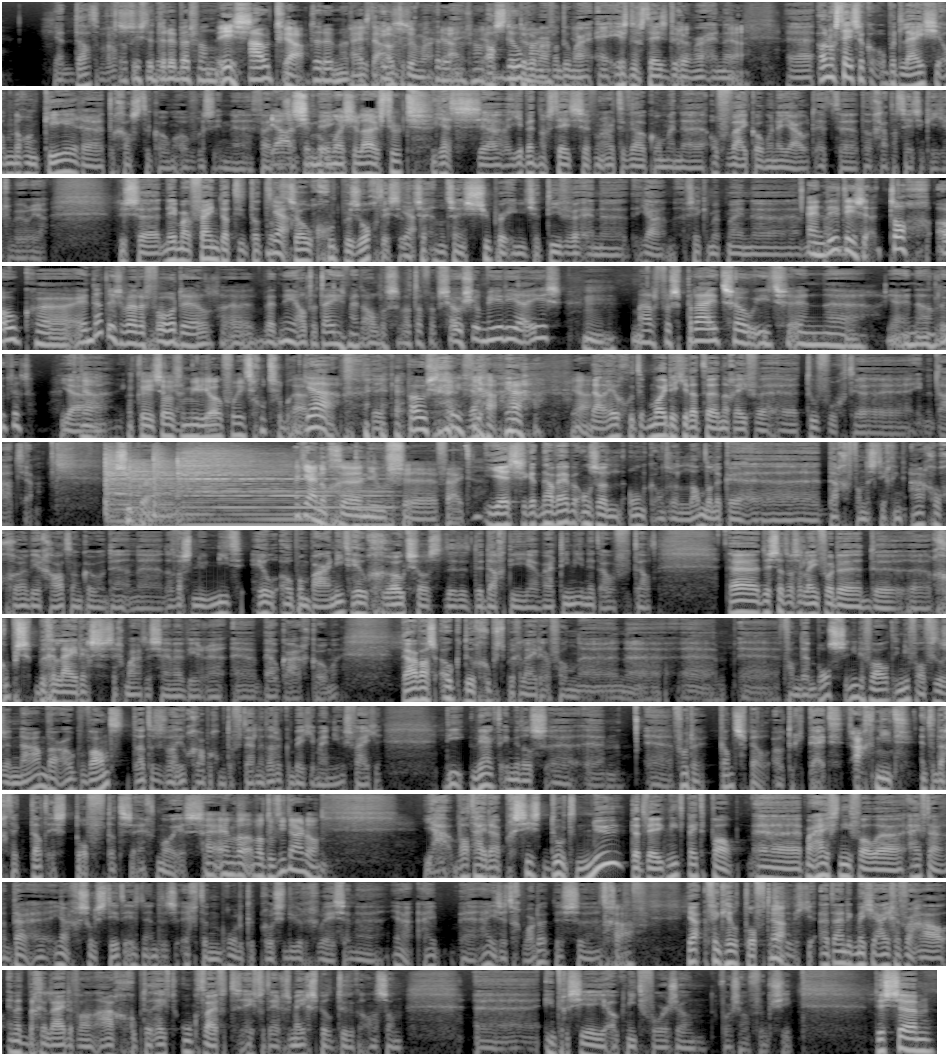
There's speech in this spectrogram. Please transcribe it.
Ja, dat was... Dat is de drummer van Is. oud Ja, drummer. hij is de oud-drummer. drummer Ja, van was de Doe drummer Maar. van Doe Maar. Er is nog steeds drummer. En, eh, Ja. Eh, ook nog steeds ook op het lijstje om nog een keer eh, te gast te komen overigens in eh 5000 Ja. Simon, als je luistert. Yes, ja, je bent nog steeds van harte welkom. En, eh, of wij komen naar jou. Het, eh, dat gaat nog steeds een keertje gebeuren, ja. Dus eh, nee, maar fijn dat dat, dat Ja. zo goed bezocht is. Dat, Ja. zijn, dat zijn super initiatieven. En eh, ja, zeker met mijn... eh, En mijn, dit is toch ook, eh, en dat is wel een voordeel. eh, ik ben het niet altijd eens met alles wat er op social media is. Hmm. Maar verspreid zoiets en, eh, ja, en dan lukt het. ja, Ja, dan kun je social media ook voor iets goeds gebruiken. Ja, zeker. positief. Ja. ja. ja. ja. Nou, heel goed. Mooi dat je dat nog even eh, toevoegt, eh, inderdaad. Ja. Super. Had jij nog eh, nieuws, eh, feiten? Yes, ik, nou we hebben onze, on- onze landelijke eh, dag van de stichting AGOG weer gehad. Dan komen dat was nu niet heel openbaar, niet heel groot zoals de, de, dag die, waar Tini net over vertelt. Dus dat was alleen voor de, de groepsbegeleiders, zeg maar. Dus zijn we weer bij elkaar gekomen. Daar was ook de groepsbegeleider van, van Den Bosch in ieder geval. In ieder geval viel zijn naam daar ook, want dat is wel heel grappig om te vertellen. Dat is ook een beetje mijn nieuwsfeitje. Die werkt inmiddels eh, ehm, eh, voor de kansspelautoriteit. Ach, niet. En toen dacht ik, dat is tof. Dat is echt mooi. Is, Eh, en wa- wat doet hij daar dan? ja, wat hij daar precies doet nu, dat weet ik niet, Peter Paul. Maar hij heeft in ieder geval hij heeft daar, daar ja, gesolliciteerd. En dat is echt een behoorlijke procedure geweest. En ja, hij, hij is het geworden. Dus Wat gaaf. ja, vind ik heel tof. Dus Ja. dat je uiteindelijk met je eigen verhaal en het begeleiden van een aangroep, dat heeft ongetwijfeld heeft dat ergens meegespeeld natuurlijk. Anders dan eh, interesseer je ook niet voor zo'n voor zo'n functie. Dus ehm,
